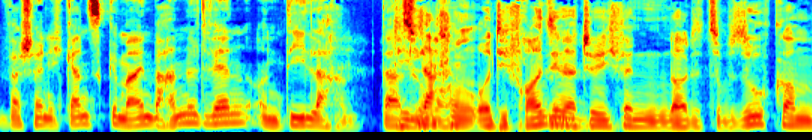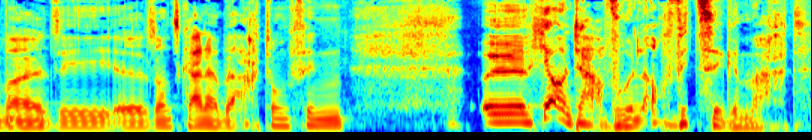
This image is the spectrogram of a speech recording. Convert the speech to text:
wahrscheinlich ganz gemein behandelt werden und die lachen. Da Die Humor. lachen und die freuen sich natürlich, wenn Leute zu Besuch kommen, weil sie äh, sonst keiner Beachtung finden. Äh, ja, und da wurden auch Witze gemacht.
